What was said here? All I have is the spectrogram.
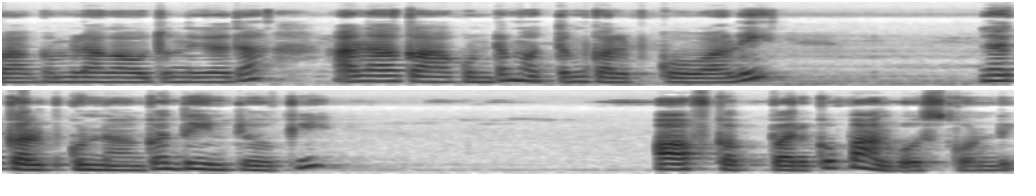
పాకంలాగా అవుతుంది కదా అలా కాకుండా మొత్తం కలుపుకోవాలి. ఇలా కలుపుకున్నాక దీంట్లోకి హాఫ్ కప్ వరకు పాలు పోసుకోండి.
